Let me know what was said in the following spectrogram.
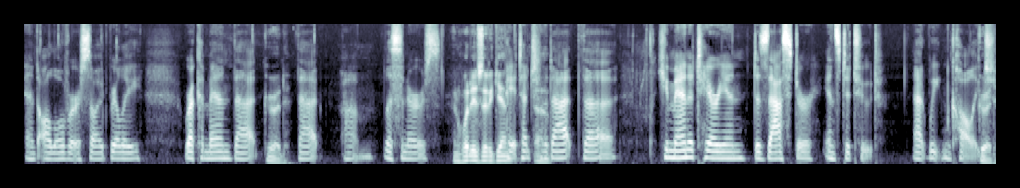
and all over. So I'd really recommend that Good. that um, listeners and what is it again? Pay attention uh, to that. The Humanitarian Disaster Institute at Wheaton College. Good.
